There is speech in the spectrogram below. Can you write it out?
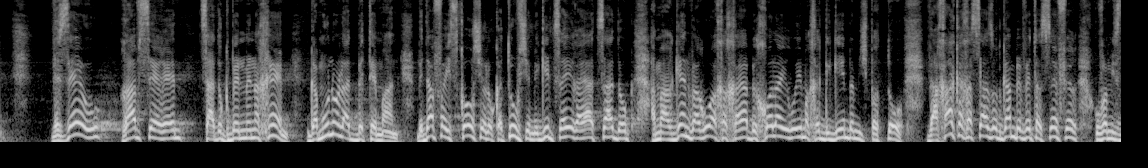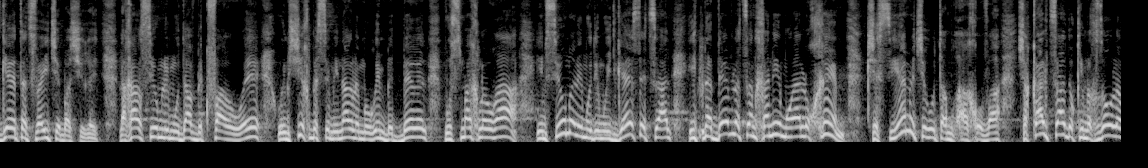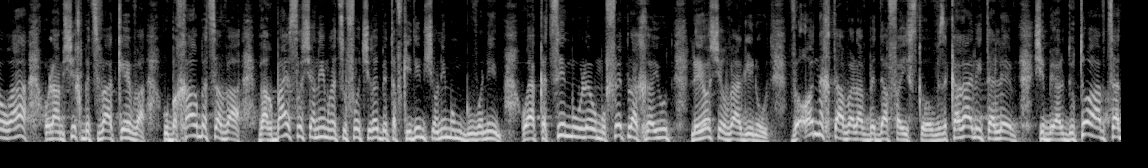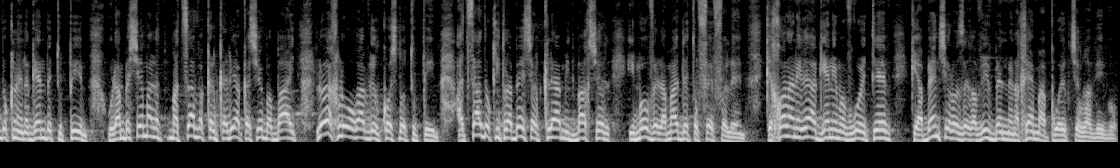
וזהו רב סרן צדוק בן מנחם, גם הוא נולד בתימן. בדף היזכור שלו כתוב שמגיל צעיר היה צדוק המארגן והרוח החיה בכל האירועים החגיגיים במשפחתו, ואחר כך עשה זאת גם בבית הספר ובמסגרת הצבאית שבה שירת. לאחר סיום לימודיו בכפר רועה, הוא המשיך בסמינר למורים בית ברל והוסמך להוראה. עם סיום הלימודים הוא התגייס לצה"ל, התנדב לצנחנים, הוא היה לוחם. כשסיים את שירות החובה, שקל צדוק אם לחזור להוראה או להמשיך בצבא הקבע. הוא בחר בצבא, ו-14 שנים רצופות שירת בתפקידים שונים ומגוונים. הוא היה קצין מעולה ומופת לאחריות, ליושר והגינות. ועוד נכתב עליו בדף היזכור, וזה קרע לי את הלב, שבילדותו אהב צדוק לנגן בתופים, אולם בשם המצב הכלכלי הקשה בבית, לא יכלו הוריו לרכוש לו תופים. הצדוק התלבש על כלי המטבח של אמו ולמד לתופף עליהם. ככל הנראה הגנים עברו היטב, כי הבן שלו זה רביב בן מנחם מהפרויקט של רביבו.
